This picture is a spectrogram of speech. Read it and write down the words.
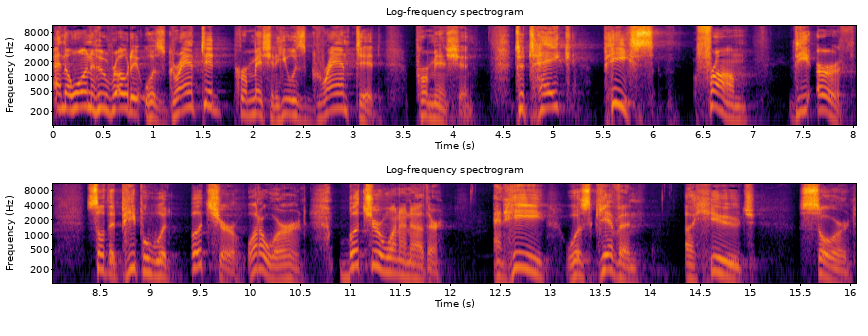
And the one who rode it was granted permission. He was granted permission to take peace from the earth so that people would butcher, what a word, butcher one another. And he was given a huge sword.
